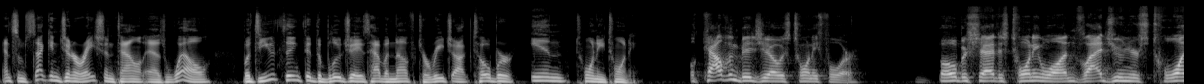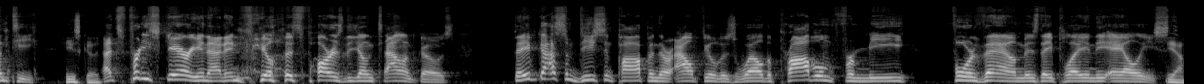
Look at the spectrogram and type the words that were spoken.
and some second generation talent as well. But do you think that the Blue Jays have enough to reach October in 2020? Well, Cavan Biggio is 24. Bo Bichette is 21. Vlad Jr. is 20. He's good. That's pretty scary in that infield as far as the young talent goes. They've got some decent pop in their outfield as well. The problem for me, for them, is they play in the AL East. Yeah.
